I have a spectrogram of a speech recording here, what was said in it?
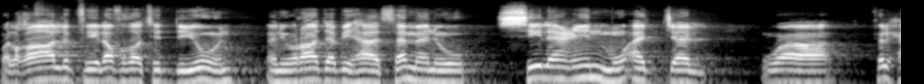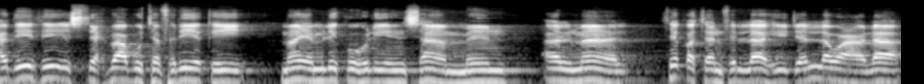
والغالب في لفظة الديون أن يراد بها ثمن سلع مؤجل. وفي الحديث استحباب تفريق ما يملكه الإنسان من المال ثقة في الله جل وعلا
